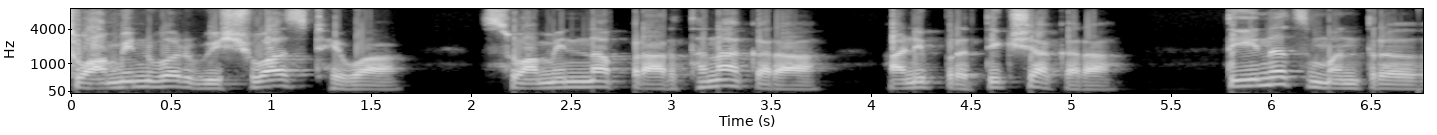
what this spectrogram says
स्वामींवर विश्वास ठेवा स्वामींना प्रार्थना करा आणि प्रतीक्षा करा. तीनच मंत्र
